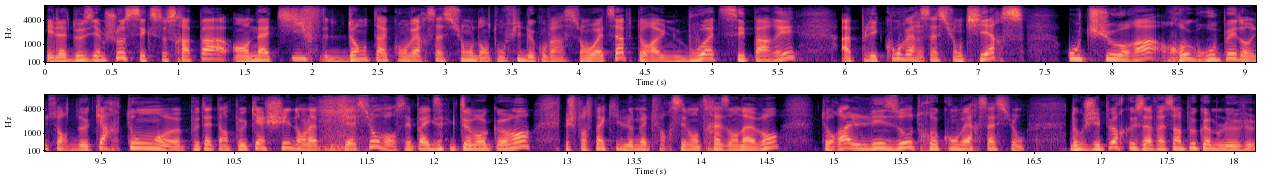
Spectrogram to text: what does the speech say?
Et la deuxième chose, c'est que ce sera pas en natif dans ta conversation, dans ton fil de conversation WhatsApp. Tu auras une boîte séparée appelée conversation tierce où tu auras regroupé dans une sorte de carton, euh, peut-être un peu caché dans l'application. Bon, on sait pas exactement comment, mais je pense pas qu'ils le mettent forcément très en avant. Tu auras les autres conversations. Donc j'ai peur que ça fasse un peu comme le, tu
